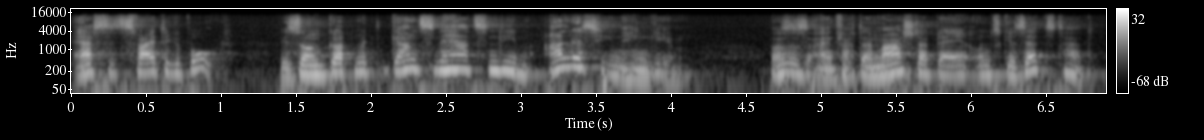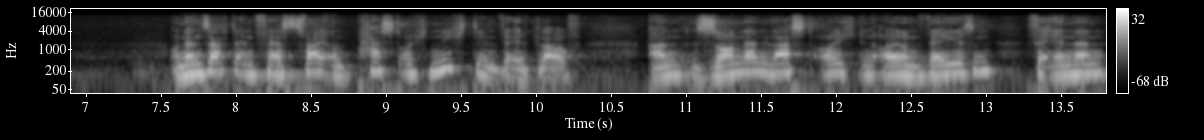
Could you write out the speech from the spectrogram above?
Erstes, zweite Gebot. Wir sollen Gott mit ganzem Herzen lieben, alles ihm hingeben. Das ist einfach der Maßstab, der er uns gesetzt hat. Und dann sagt er in Vers 2, und passt euch nicht den Weltlauf an, sondern lasst euch in euren Wesen verändern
